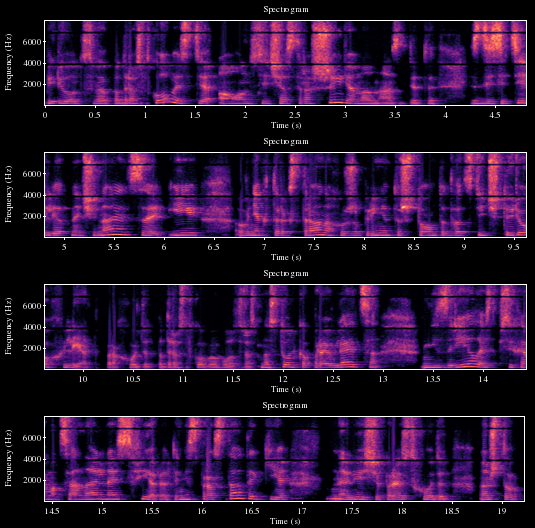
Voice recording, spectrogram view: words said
период своей подростковости, а он сейчас расширен у нас, где-то с 10 лет начинается, и в некоторых странах уже принято, что он до 24 лет проходит подростковый возраст. Настолько проявляется незрелость психоэмоциональной сферы. Это неспроста такие вещи происходят, потому что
